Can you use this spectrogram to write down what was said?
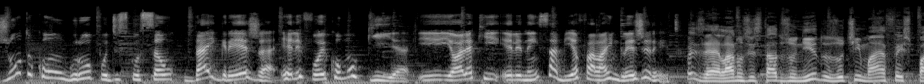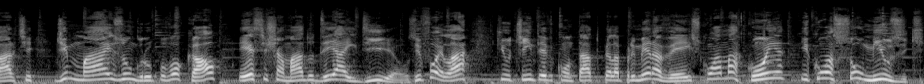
Junto com o grupo discussão da igreja, ele foi como guia. E olha que ele nem sabia falar inglês direito. Pois é, lá nos Estados Unidos, o Tim Maia fez parte de mais um grupo vocal, esse chamado The Ideals. E foi lá que o Tim teve contato pela primeira vez com a maconha e com a soul music.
